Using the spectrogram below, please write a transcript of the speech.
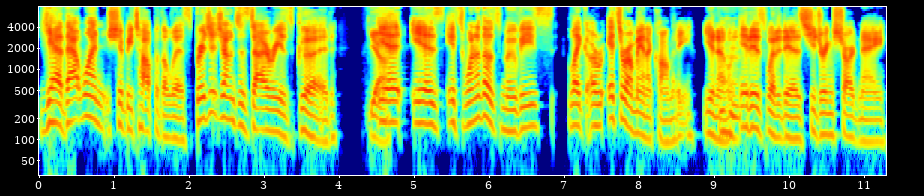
Yeah, that one should be top of the list. Bridget Jones's Diary is good. Yeah. It is it's one of those movies like a, it's a romantic comedy, you know. Mm-hmm. It is what it is. She drinks Chardonnay.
